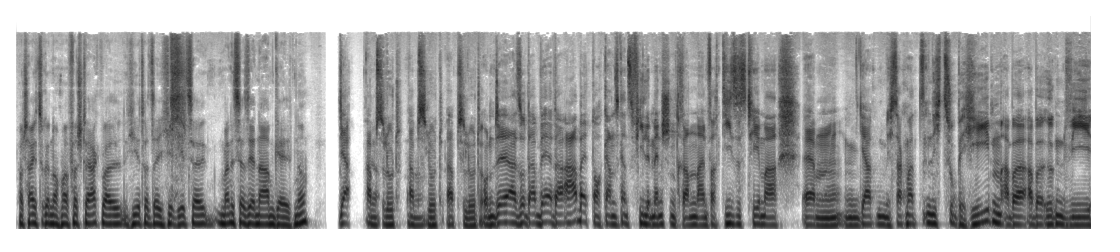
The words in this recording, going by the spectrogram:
Wahrscheinlich sogar nochmal verstärkt, weil hier tatsächlich, hier geht's ja, man ist ja sehr nah am Geld, ne? Ja, absolut, ja. absolut, absolut. Und äh, also da, da arbeiten noch ganz, ganz viele Menschen dran, einfach dieses Thema, ähm, ja, ich sag mal, nicht zu beheben, aber, aber irgendwie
